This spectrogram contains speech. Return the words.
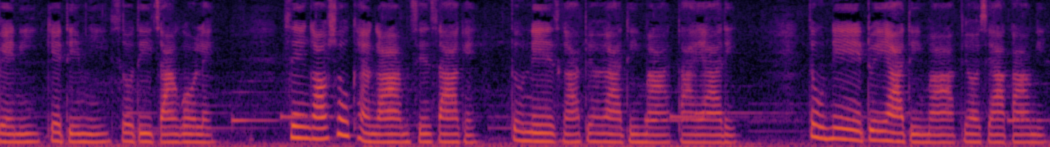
ဘယ်နီကဲ့တင်မည်ဆိုသည့်ကြောင်းကိုလေစဉ်ကောင်းရှုပ်ခံကမစင်စားခင်သူနှင့်စကားပြောရသည်မှာတာယာသည် သူနှင့်တွေ့ရသည်မှာပျော်စရာကောင်းသည်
